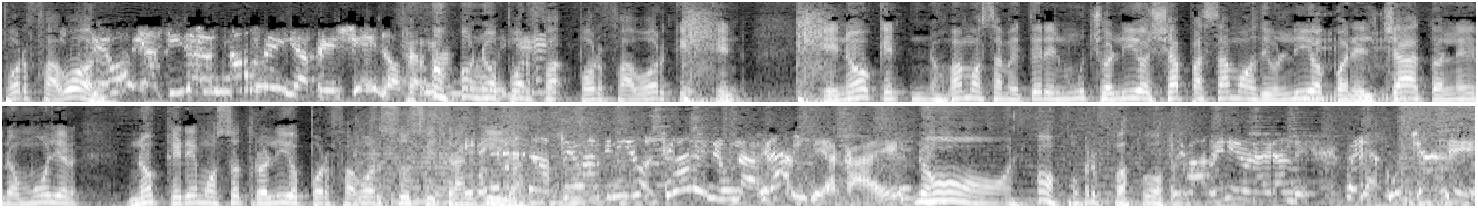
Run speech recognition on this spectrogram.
por favor. Te voy a tirar nombre y apellido, Fernando. No, no, por, ¿eh? fa- por favor, que, que, que no, que nos vamos a meter en mucho lío. Ya pasamos de un lío con el chato, el negro Muller. No queremos otro lío, por favor, Susi, tranquila. No, se va, a venir, se va a venir una grande acá, ¿eh? No, no, por favor. Se va a venir una grande. Pero escúchame,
